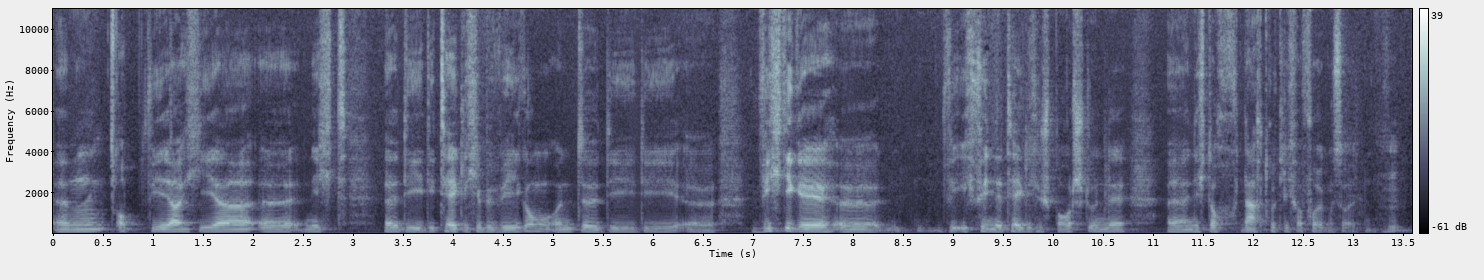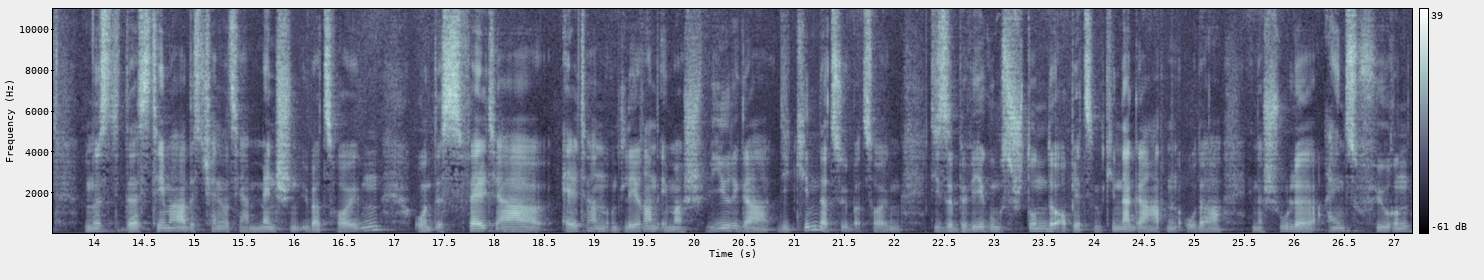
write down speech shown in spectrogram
ähm, ob wir hier äh, nicht äh, die, die tägliche Bewegung und die, die wichtige, wie ich finde, tägliche Sportstunde äh, nicht doch nachdrücklich verfolgen sollten. Mhm. Nun ist das Thema des Channels ja Menschen überzeugen und es fällt ja Eltern und Lehrern immer schwieriger, die Kinder zu überzeugen, diese Bewegungsstunde, ob jetzt im Kindergarten oder in der Schule einzuführen,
